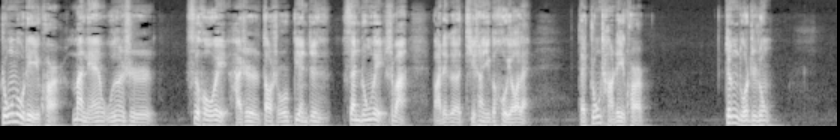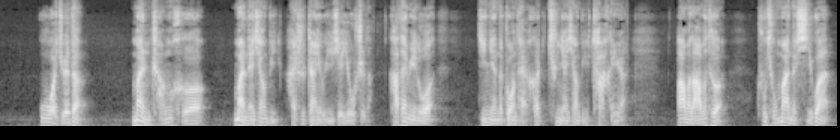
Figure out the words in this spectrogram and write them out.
中路这一块曼联无论是四后卫还是到时候变阵三中卫，是吧？把这个提上一个后腰来，在中场这一块争夺之中，我觉得曼城和曼联相比还是占有一些优势的。卡塞米罗。今年的状态和去年相比差很远，阿姆拉巴特出球慢的习惯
